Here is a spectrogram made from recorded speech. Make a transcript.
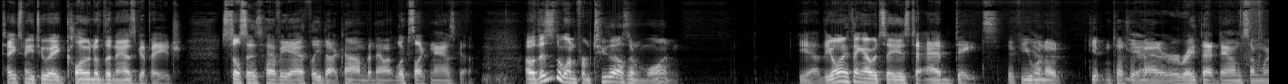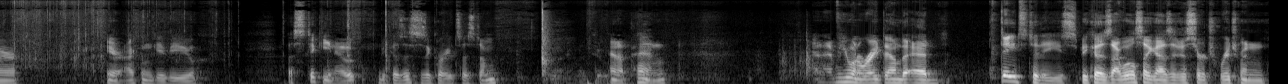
takes me to a clone of the NASGA page. Still says heavyathlete.com, but now it looks like NASGA. Mm-hmm. Oh, this is the one from 2001. Yeah, the only thing I would say is to add dates. If you want to get in touch with Yeah. Matt or write that down somewhere. Here, I can give you a sticky note because this is a great system Let's do it. and a pen. And if you want to write down to add dates to these, because I will say, guys, I just searched Richmond.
